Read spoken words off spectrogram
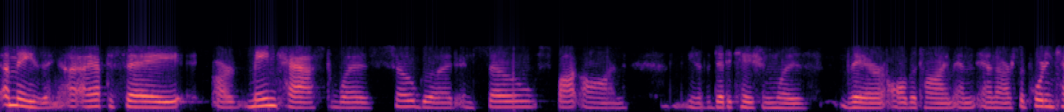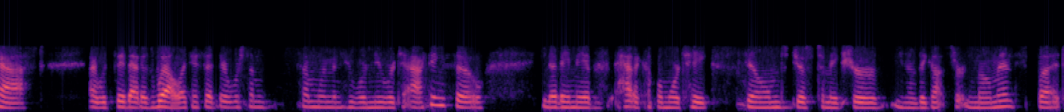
Amazing. I have to say, our main cast was so good and so spot on. You know, the dedication was there all the time, and and our supporting cast, I would say that as well. Like I said, there were some some women who were newer to acting, so you know, they may have had a couple more takes filmed just to make sure, you know, they got certain moments. But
